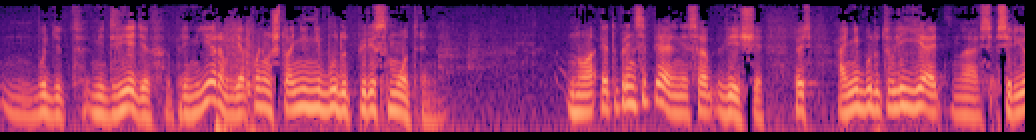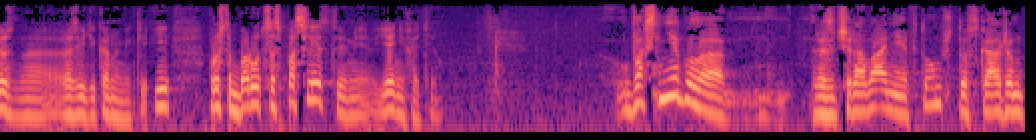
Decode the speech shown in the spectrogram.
будет Медведев премьером, я понял, что они не будут пересмотрены. Но это принципиальные вещи. То есть они будут влиять на серьезное развитие экономики. И просто бороться с последствиями я не хотел. У вас не было разочарования в том, что, скажем,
